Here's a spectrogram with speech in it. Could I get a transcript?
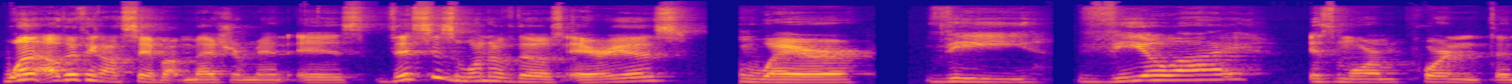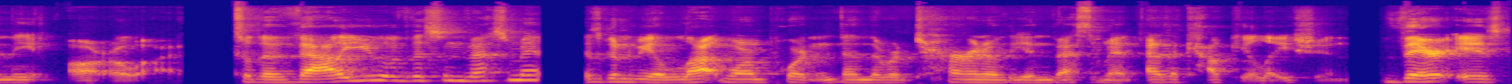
One other thing I'll say about measurement is this is one of those areas where the VOI is more important than the ROI. So the value of this investment is going to be a lot more important than the return of the investment as a calculation. There is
